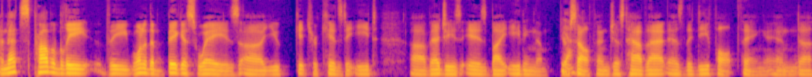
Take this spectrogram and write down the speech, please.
and that's probably the one of the biggest ways uh, you get your kids to eat. Uh, veggies is by eating them Yeah. yourself and just have that as the default thing and uh,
